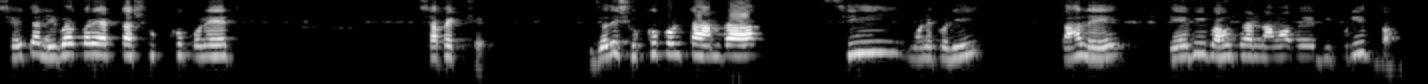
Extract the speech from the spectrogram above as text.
সেটা নির্ভর করে একটা সূক্ষ্ম কোণের সাপেক্ষে। যদি সূক্ষ্ম কোণটা আমরা সি মনে করি, তাহলে এ বি বাহুটার নাম হবে বিপরীত বাহু।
